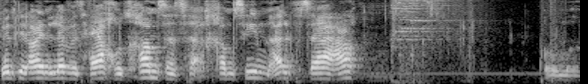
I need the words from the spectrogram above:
29 ليفلز حياخد خمسة سا... خمسين ألف ساعة my.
